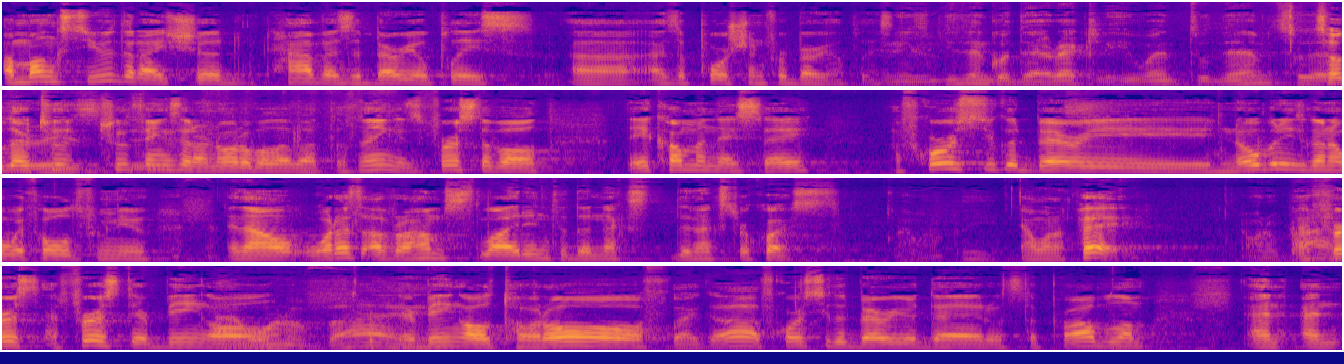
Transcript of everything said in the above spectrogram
amongst you that I should have as a burial place, uh, as a portion for burial place. And he didn't go directly. He went to them so So there are two, two things that are notable about the thing is first of all, they come and they say, of course you could bury, nobody's going to withhold from you. And now, what does Abraham slide into the next the next request? I want to pay. I want to pay. I want to buy. At first, at first they're being I all buy. they're being all taught off, like, oh, of course you could bury your dead. What's the problem? And and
